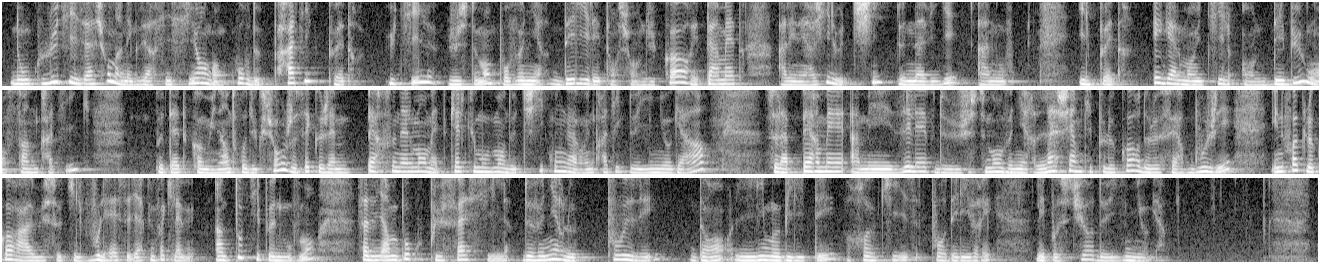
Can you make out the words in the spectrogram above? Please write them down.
Donc l'utilisation d'un exercice yang en cours de pratique peut être utile justement pour venir délier les tensions du corps et permettre à l'énergie, le chi, de naviguer à nouveau. Il peut être également utile en début ou en fin de pratique, peut-être comme une introduction. Je sais que j'aime personnellement mettre quelques mouvements de Qigong avant une pratique de Yin Yoga. Cela permet à mes élèves de justement venir lâcher un petit peu le corps, de le faire bouger. Et une fois que le corps a eu ce qu'il voulait, c'est-à-dire qu'une fois qu'il a eu un tout petit peu de mouvement, ça devient beaucoup plus facile de venir le poser dans l'immobilité requise pour délivrer les postures de yin yoga.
